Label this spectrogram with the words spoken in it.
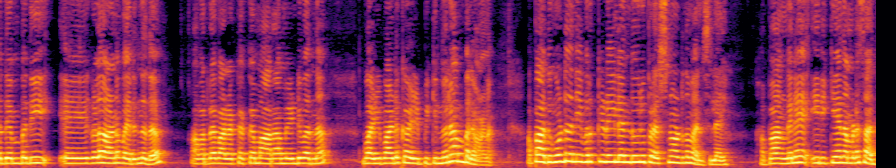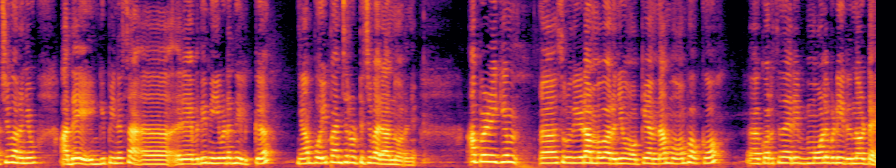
ദമ്പതികളാണ് വരുന്നത്. അവരുടെ വഴക്കൊക്കെ മാറാൻ വേണ്ടി വന്ന് വഴിപാട് കഴിപ്പിക്കുന്ന ഒരു അമ്പലമാണ്. അപ്പോൾ അതുകൊണ്ട് തന്നെ ഇവർക്കിടയിൽ എന്തോ ഒരു പ്രശ്നമുണ്ടെന്ന് മനസ്സിലായി. അപ്പോൾ അങ്ങനെ ഇരിക്കെ നമ്മുടെ സജ്ജു പറഞ്ഞു അതെ എങ്കിൽ പിന്നെ രേവതി നീ ഇവിടെ നിൽക്ക്. ഞാൻ പോയി പഞ്ചർ ഒട്ടിച്ച് വരാമെന്ന് പറഞ്ഞു. അപ്പോഴേക്കും ശ്രുതിയുടെ അമ്മ പറഞ്ഞു ഓക്കെ എന്നാൽ മോൻ പൊക്കോ. കുറച്ച് നേരം മോൾ ഇവിടെ ഇരുന്നോട്ടെ.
